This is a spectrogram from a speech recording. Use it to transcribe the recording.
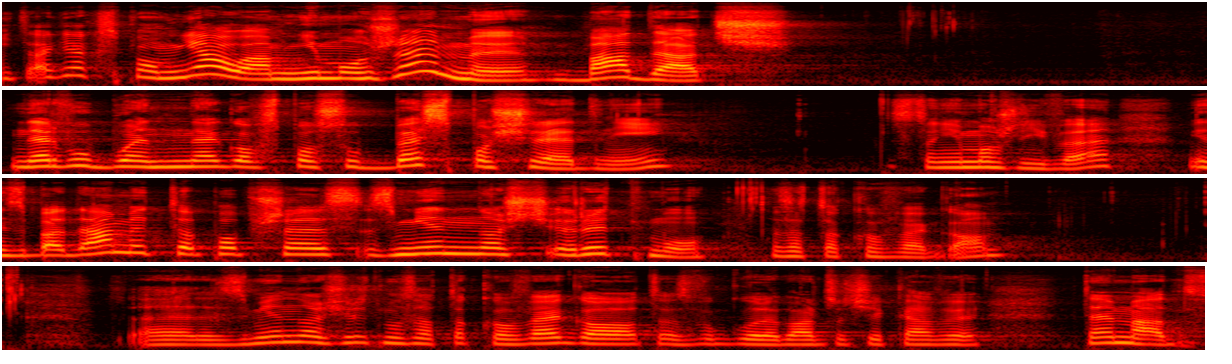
i tak jak wspomniałam, nie możemy badać nerwu błędnego w sposób bezpośredni, jest to niemożliwe, więc badamy to poprzez zmienność rytmu zatokowego. E, zmienność rytmu zatokowego to jest w ogóle bardzo ciekawy temat,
